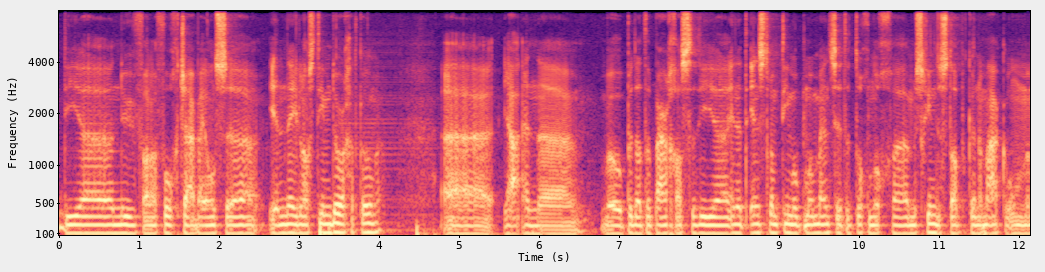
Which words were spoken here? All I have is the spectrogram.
die eh, nu vanaf volgend jaar bij ons eh, in het Nederlands team door gaat komen. Ja, en we hopen dat een paar gasten die in het instroomteam op het moment zitten... toch nog misschien de stappen kunnen maken om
